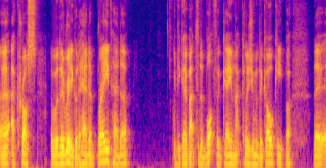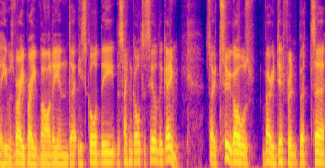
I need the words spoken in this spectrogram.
uh, a cross with a really good header, brave header. If you go back to the Watford game, that collision with the goalkeeper, the, he was very brave, Vardy, and uh, he scored the, the second goal to seal the game. So two goals, very different, but uh,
